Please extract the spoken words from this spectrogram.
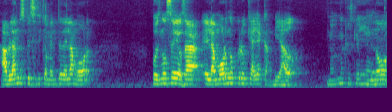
Hablando específicamente del amor, pues no sé, o sea, el amor no creo que haya cambiado. No, no crees que haya. No,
